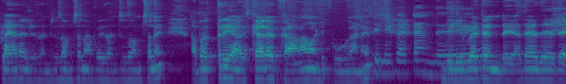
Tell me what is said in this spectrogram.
പ്ലെയർ അല്ലേ? സഞ്ജു സാംസൺ അപ്പോൾ സഞ്ജു സാംസൺ അപ്പോൾ ഇത്രയും ആൾക്കാരെ കാണാൻ വേണ്ടി പോവുകയാണ്. ദിലീപ് ഏട്ടൻ ഉണ്ട് അതെ അതെ. അതെ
